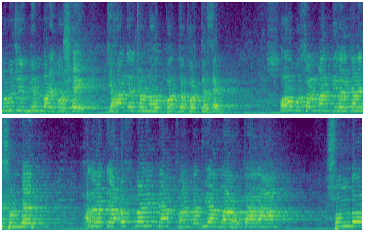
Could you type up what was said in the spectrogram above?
নবীজির মেম্বারে বসে জিহাদের জন্য উদ্বুদ্ধ করতেছেন। ও মুসলমান দিনের কানে শুনবেন। হযরতে ওসমান ইবনে আফফান রাদিয়াল্লাহু তাআলা সুন্দর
